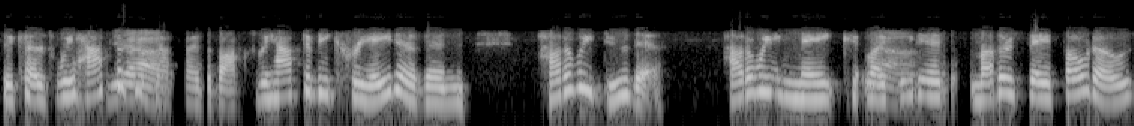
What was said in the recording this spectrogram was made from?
because we have to Yeah. think outside the box. We have to be creative and how do we do this? How do we make like Yeah. we did Mother's Day photos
